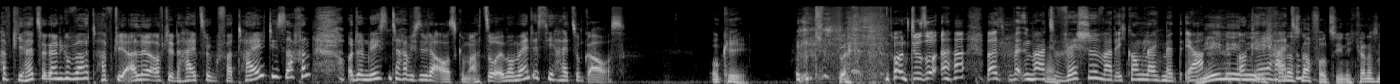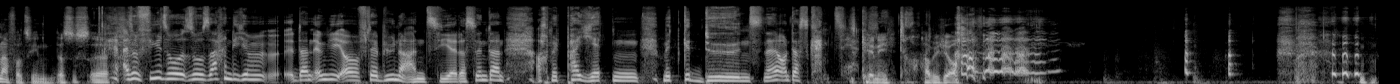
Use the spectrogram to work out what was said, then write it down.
habe die Heizung angemacht, habe die alle auf den Heizungen verteilt, die Sachen. Und am nächsten Tag habe ich sie wieder ausgemacht. So, im Moment ist die Heizung aus. Okay. Und du so, aha, was, warte, Wäsche, warte, ich komme gleich mit, ja? nee, nee, okay, nee, ich kann das Heizung. nachvollziehen. Ich kann das nachvollziehen. Das ist, äh, Also viel so, so Sachen, die ich dann irgendwie auf der Bühne anziehe. Das sind dann auch mit Pailletten, mit Gedöns, ne? Und das kann sehr kenne ich. Habe ich auch.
